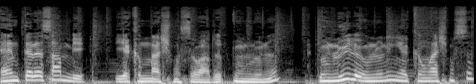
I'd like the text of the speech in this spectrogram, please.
Enteresan bir yakınlaşması vardır ünlünün ünlüyle ünlünün yakınlaşması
